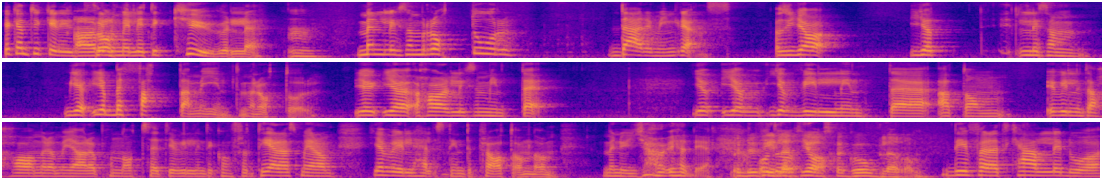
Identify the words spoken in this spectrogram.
Jag kan tycka det är Ja, till rått- och med lite kul. Men liksom råttor, där är min gräns. Alltså jag, jag liksom, jag, jag befattar mig inte med råttor. Jag, jag har liksom inte, jag, jag, jag vill inte att de, jag vill inte ha med dem att göra på något sätt. Jag vill inte konfronteras med dem. Jag vill helst inte prata om dem. Men nu gör jag det. Och du Och vill då- att jag ska googla dem? det är för att Kalle då,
